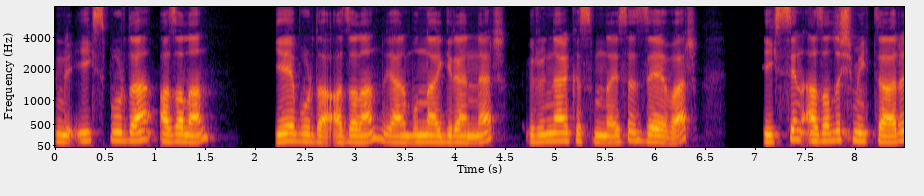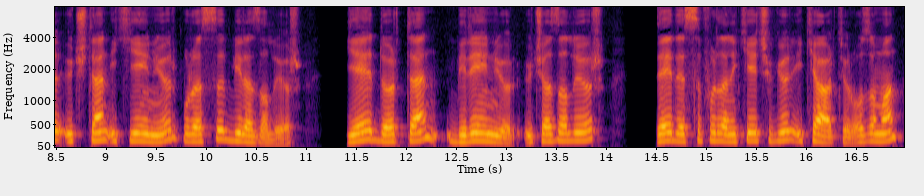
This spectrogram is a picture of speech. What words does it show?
Şimdi X burada azalan, Y burada azalan yani bunlar girenler. Ürünler kısmında ise Z var. X'in azalış miktarı 3'ten 2'ye iniyor. Burası 1 azalıyor. Y 4'ten 1'e iniyor. 3 azalıyor. Z de 0'dan 2'ye çıkıyor. 2 artıyor. O zaman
